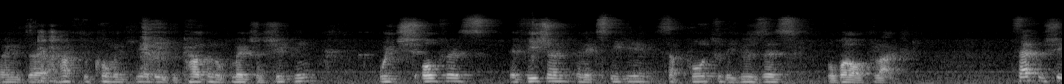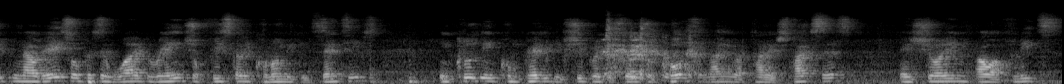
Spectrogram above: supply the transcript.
and uh, I have to comment here the Department of Merchant Shipping, which offers efficient and expedient support to the users of our flag. Cyprus shipping nowadays offers a wide range of fiscal economic incentives, including competitive ship registration costs and annual tonnage taxes, ensuring our fleet's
